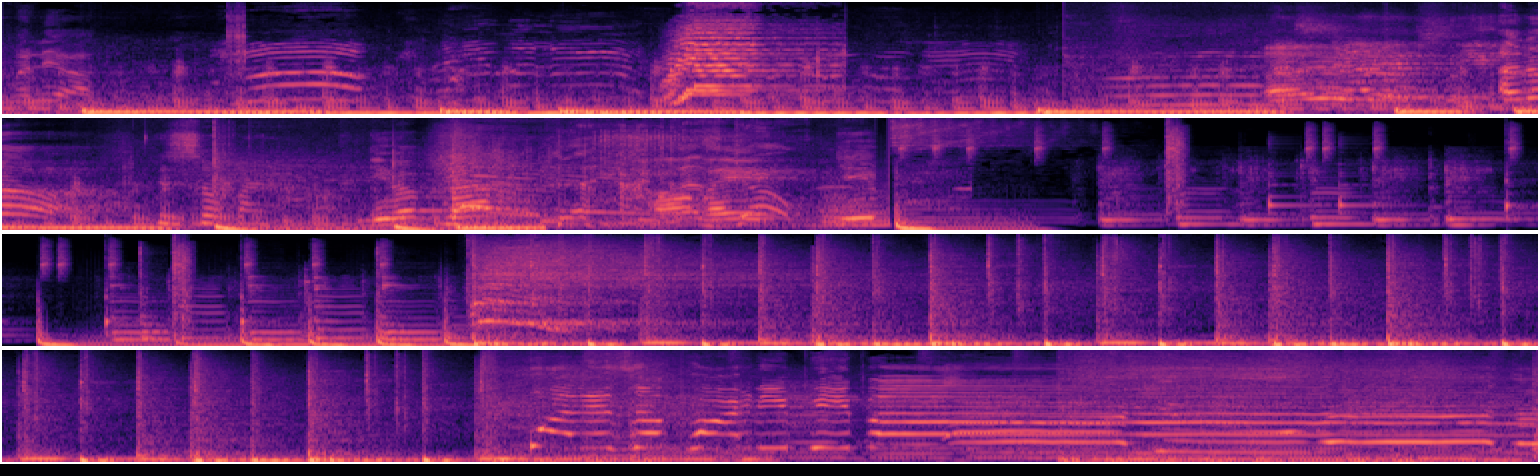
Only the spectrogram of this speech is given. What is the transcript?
May mali ah. Ano? Susukan. Give up na? Okay. Give. What is up, party people? Are you ready?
